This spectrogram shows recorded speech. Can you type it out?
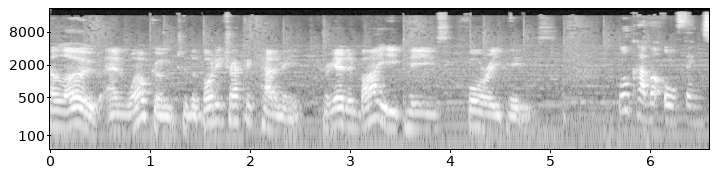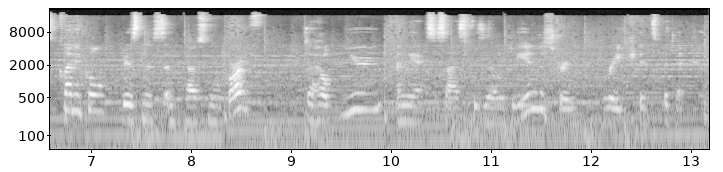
Hello and welcome to the Body Track Academy, created by EPs for EPs. We'll cover all things clinical, business, and personal growth to help you and the exercise physiology industry reach its potential.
